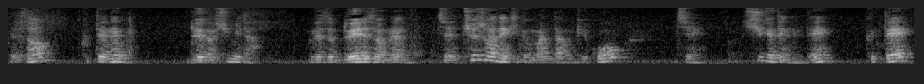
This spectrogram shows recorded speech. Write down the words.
그래서 그때는 뇌가 쉽니다. 그래서 뇌에서는 이제 최소한의 기능만 남기고 이제 쉬게 되는데 그때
